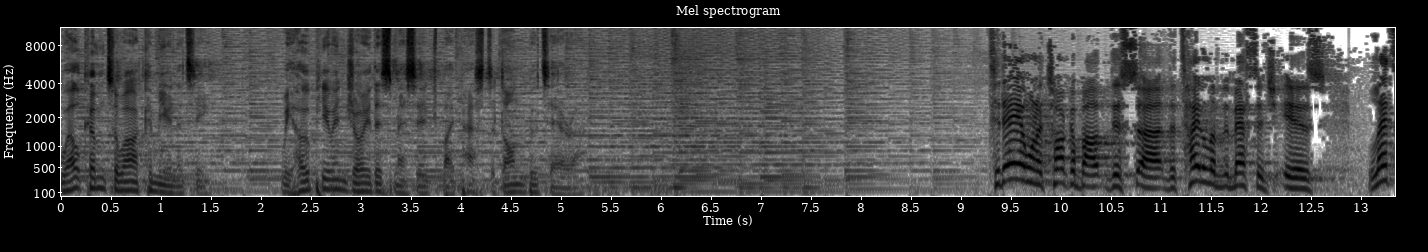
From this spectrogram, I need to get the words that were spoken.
Welcome to our community. We hope you enjoy this message by Pastor Don Butera. Today, I want to talk about this. Uh, the title of the message is Let's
